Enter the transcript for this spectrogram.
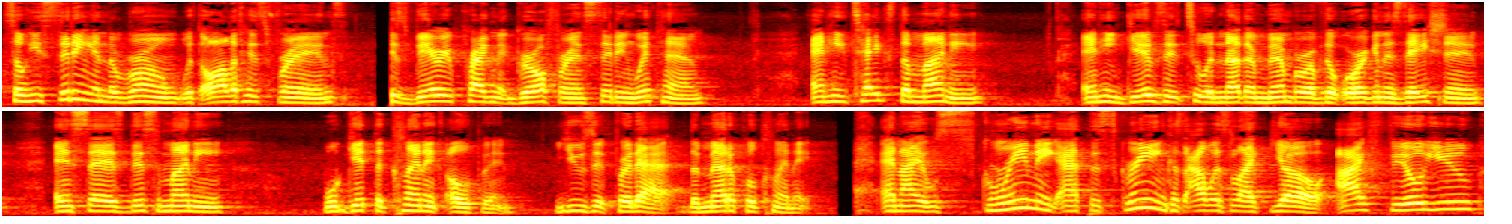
So he's sitting in the room with all of his friends, his very pregnant girlfriend sitting with him, and he takes the money and he gives it to another member of the organization and says, This money will get the clinic open. Use it for that, the medical clinic. And I was screaming at the screen because I was like, yo, I feel you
